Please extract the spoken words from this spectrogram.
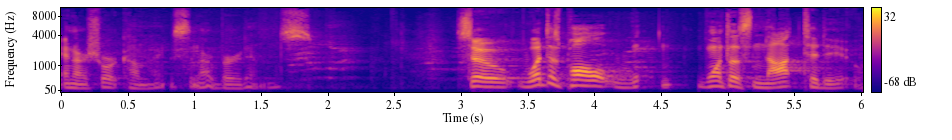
and our shortcomings and our burdens. So, what does Paul want us not to do?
